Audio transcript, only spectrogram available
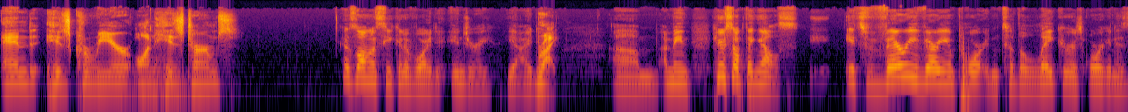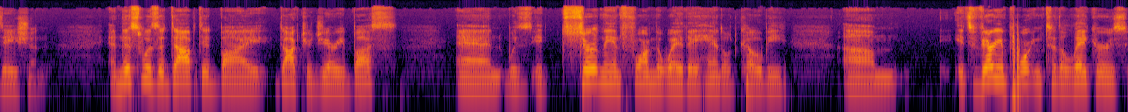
end his career on his terms? As long as he can avoid injury, yeah, I do. Right. Um, I mean, here's something else. It's very, very important to the Lakers organization and this was adopted by Dr. Jerry Buss, and was it certainly informed the way they handled Kobe. Um, it's very important to the Lakers'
